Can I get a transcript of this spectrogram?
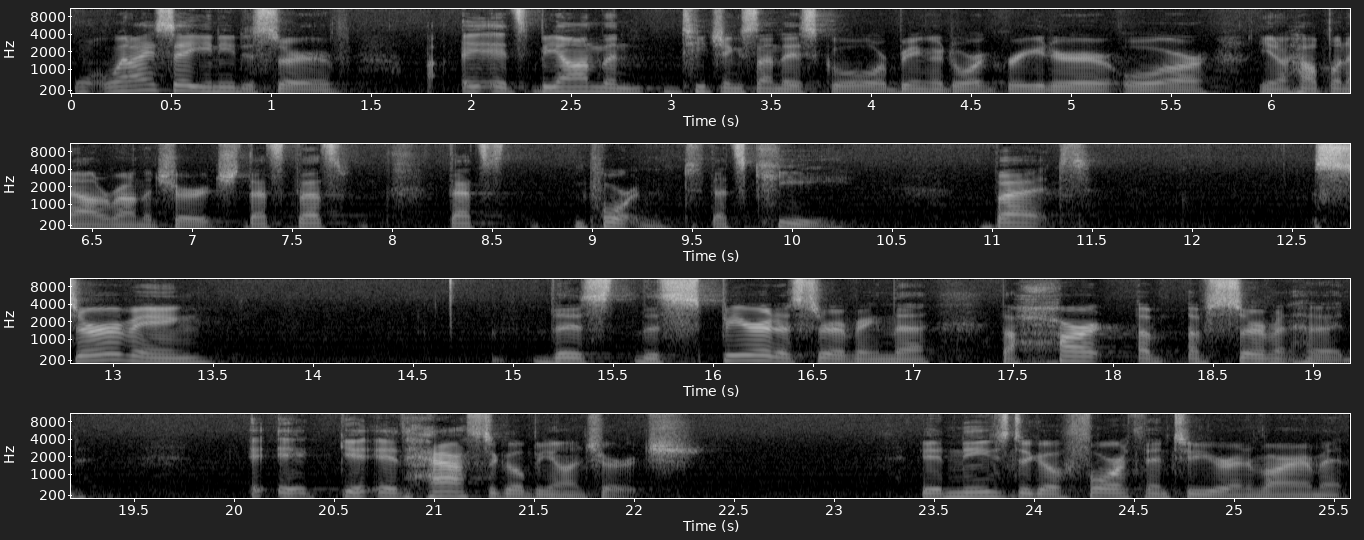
when I say you need to serve, it's beyond the teaching Sunday school or being a door greeter or you know helping out around the church. That's that's that's important, that's key. But serving, this, the spirit of serving, the, the heart of, of servanthood, it, it, it has to go beyond church. It needs to go forth into your environment.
